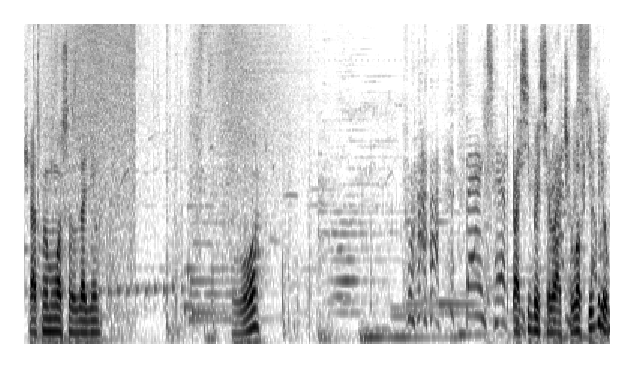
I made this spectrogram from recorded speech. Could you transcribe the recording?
Сейчас мы мост создадим. Во. Спасибо, Силач. Ловкий трюк.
